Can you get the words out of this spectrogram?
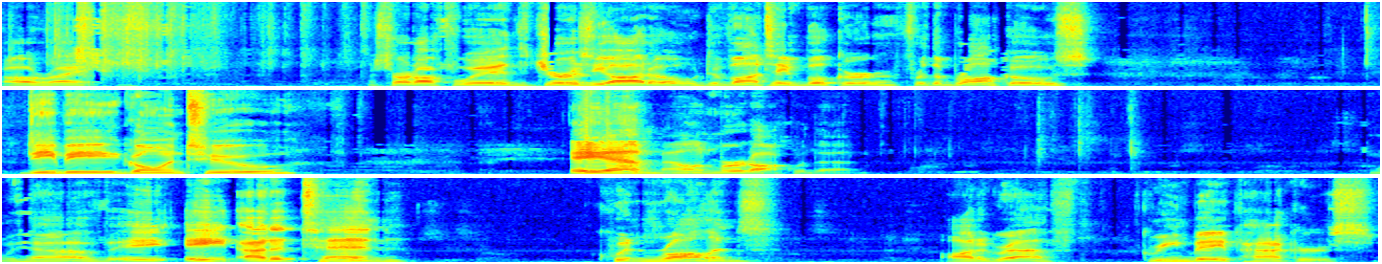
All right. Start off with Jersey Auto, Devontae Booker for the Broncos. DB going to AM, Alan Murdoch with that. We have a 8 out of 10, Quinten Rollins. Autograph, Green Bay Packers.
